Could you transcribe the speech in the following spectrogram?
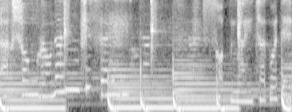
จากช่องเรานั้นพิเศษ สดใหม่จากวันเด็ด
